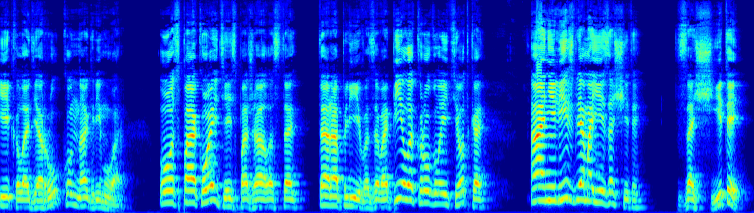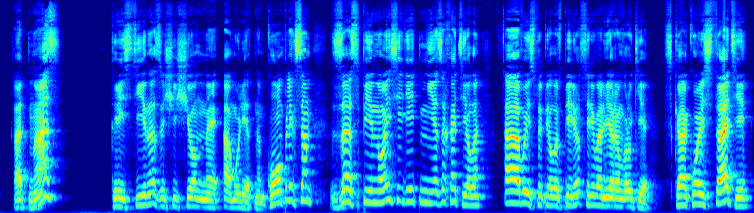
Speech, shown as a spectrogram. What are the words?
и кладя руку на гримуар. «Успокойтесь, пожалуйста», – торопливо завопила круглая тетка, – «а не лишь для моей защиты». «Защиты? От нас?» Кристина, защищенная амулетным комплексом, за спиной сидеть не захотела, а выступила вперед с револьвером в руке. «С какой стати?»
